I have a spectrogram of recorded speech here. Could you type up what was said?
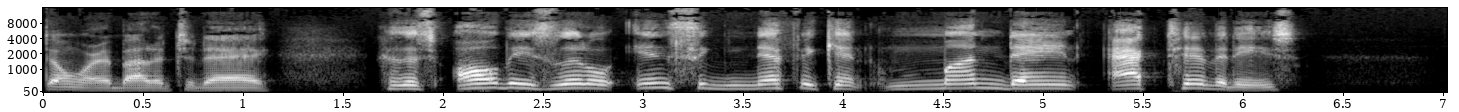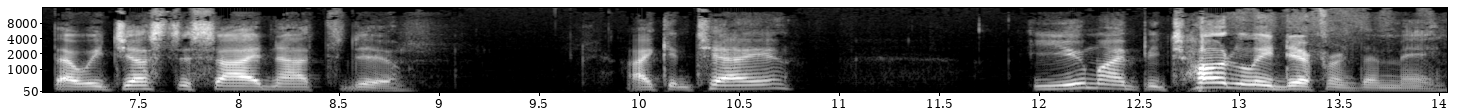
don't worry about it today. Because it's all these little insignificant, mundane activities that we just decide not to do. I can tell you, you might be totally different than me,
